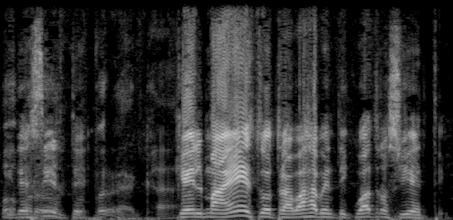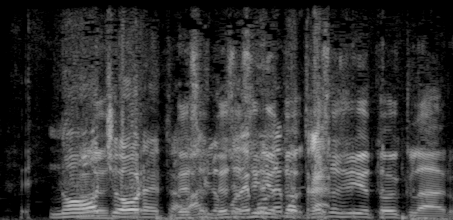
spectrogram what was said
Oh, decirte pero que el maestro trabaja 24-7. No 8 horas de de trabajo. eso- de sí yo estoy- demostrar. De eso sí yo estoy claro.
